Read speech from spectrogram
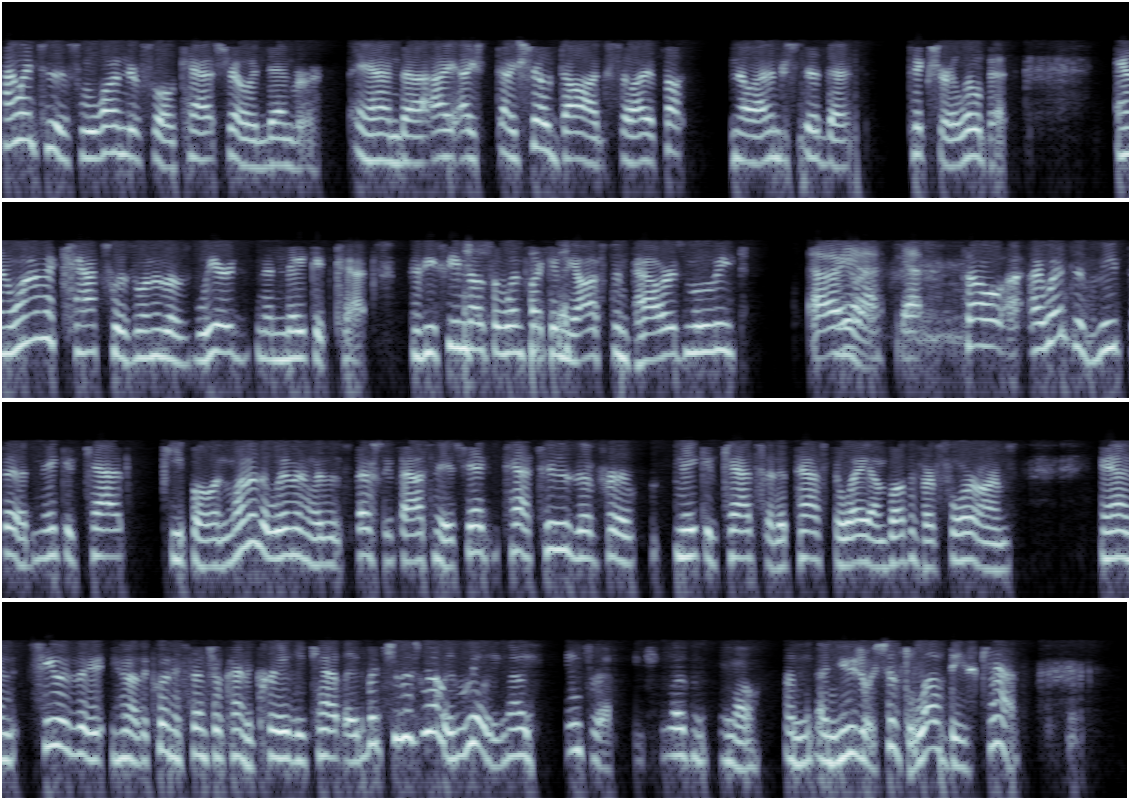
I went to this wonderful cat show in Denver, and uh, I, I I showed dogs, so I thought you know I understood that picture a little bit. And one of the cats was one of those weird naked cats. Have you seen those? The ones like in the Austin Powers movie? Oh anyway, yeah, yeah. So I went to meet the naked cat people, and one of the women was especially fascinated. She had tattoos of her naked cats that had passed away on both of her forearms, and she was a you know the quintessential kind of crazy cat lady, but she was really really nice, interesting. She wasn't you know un- unusual. She just loved these cats.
